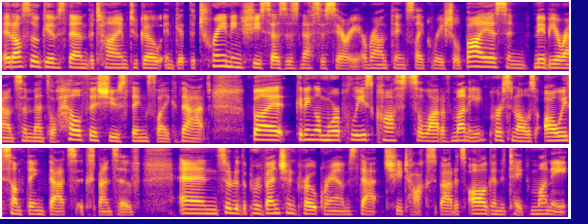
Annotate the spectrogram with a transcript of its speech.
It also gives them the time to go and get the training she says is necessary around things like racial bias and maybe around some mental health issues, things like that. But getting more police costs a lot of money. Personnel is always something that's expensive. And so do the prevention programs that she talks about. It's all going to take money.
